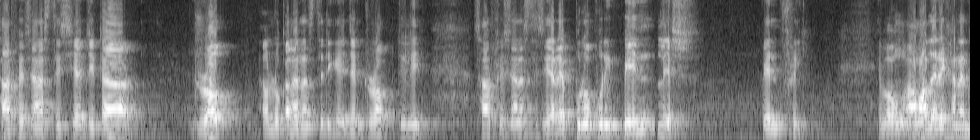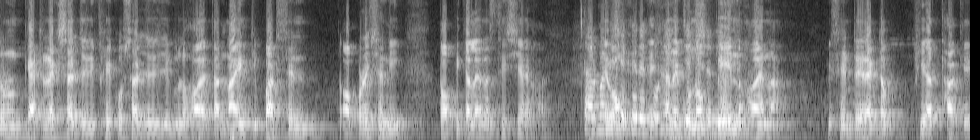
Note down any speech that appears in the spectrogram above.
সারফেস অ্যানাস্থেশিয়া যেটা drop local anaesthetic agent drop দিলেই সারফেস অ্যানাস্থেশিয়া পুরোপুরি পেনলেস পেন ফ্রি এবং আমাদের এখানে ধরুন ক্যাটারাক্ট সার্জারি ফেকো সার্জারি যেগুলো হয় তার নাইনটি পার্সেন্ট অপারেশনই টপিক্যাল অ্যানাস্থেশিয়ায় হয়। মানে এবং এখানে কোনো পেন হয় না। পেশেন্টের একটা ফিয়ার থাকে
